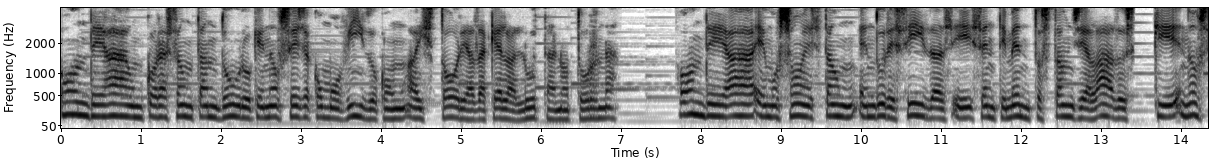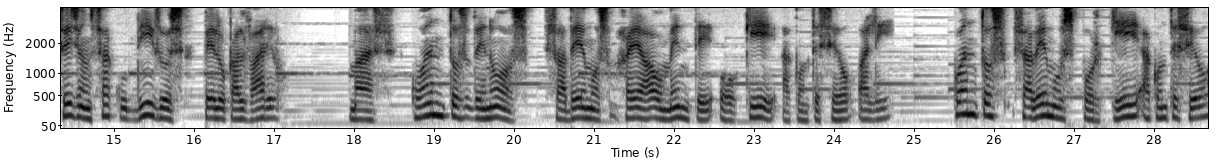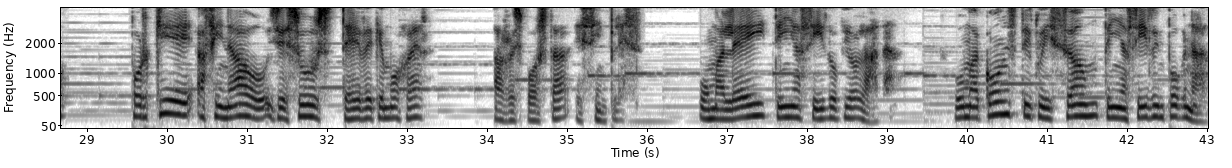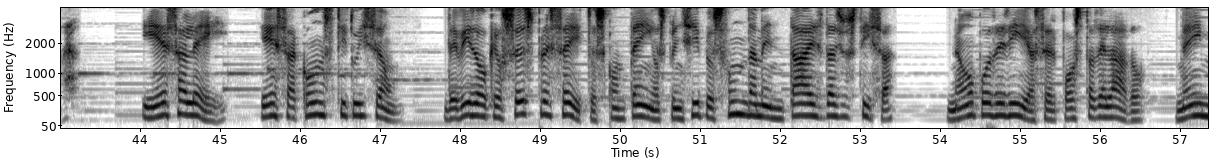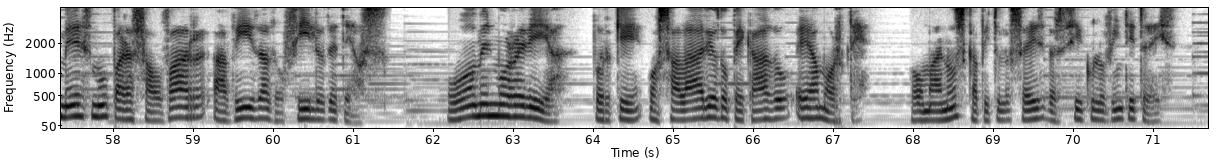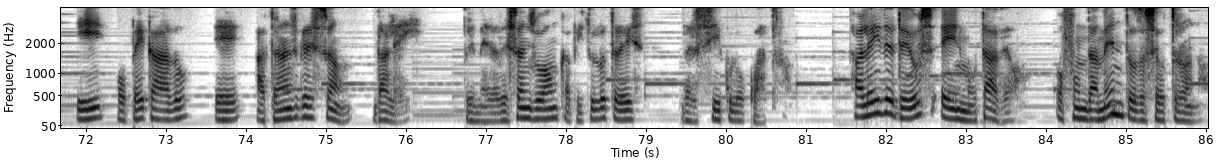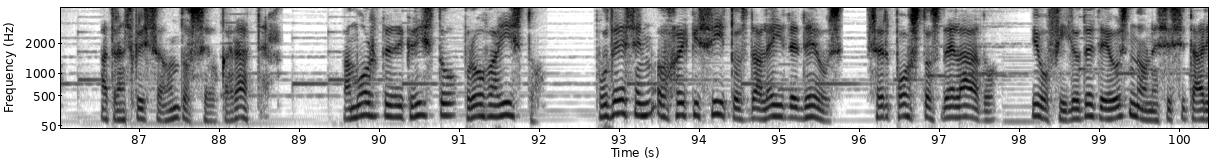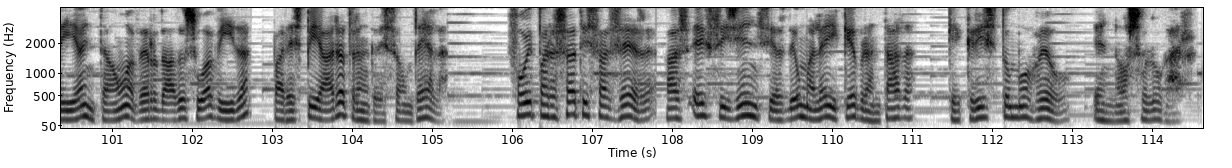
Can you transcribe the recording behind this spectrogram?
Onde há um coração tão duro que não seja comovido com a história daquela luta noturna? Onde há emoções tão endurecidas e sentimentos tão gelados que não sejam sacudidos pelo Calvário? Mas quantos de nós sabemos realmente o que aconteceu ali? Quantos sabemos por que aconteceu? Por que, afinal, Jesus teve que morrer? A resposta é simples. Uma lei tinha sido violada. Uma constituição tinha sido impugnada. E essa lei, essa constituição, devido ao que os seus preceitos contêm os princípios fundamentais da justiça, não poderia ser posta de lado nem mesmo para salvar a vida do Filho de Deus. O homem morreria, porque o salário do pecado é a morte. Romanos capítulo 6, versículo 23. E o pecado é a transgressão da lei. 1 de São João capítulo 3, versículo 4. A lei de Deus é imutável, o fundamento do seu trono a transcrição do seu caráter. A morte de Cristo prova isto. Pudessem os requisitos da lei de Deus ser postos de lado e o Filho de Deus não necessitaria então haver dado sua vida para espiar a transgressão dela. Foi para satisfazer as exigências de uma lei quebrantada que Cristo morreu em nosso lugar.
